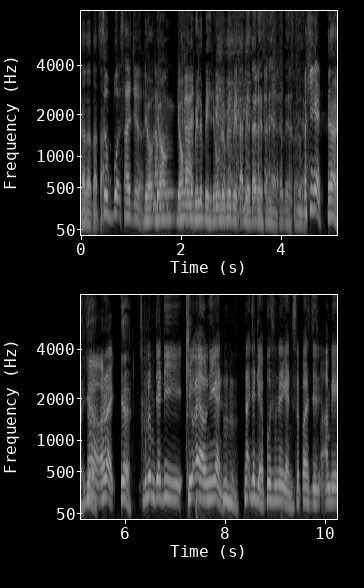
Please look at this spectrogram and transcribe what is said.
Tak, tak, tak. tak. Sebut saja. Dia dia orang dia orang lebih-lebih, dia orang lebih-lebih tak ada, tak ada sebenarnya, tak ada sebenarnya. Okay kan? Ya, ya. Ha, alright. Ya. Sebelum jadi KOL ni kan, Mhm. nak jadi apa sebenarnya kan? Selepas ambil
